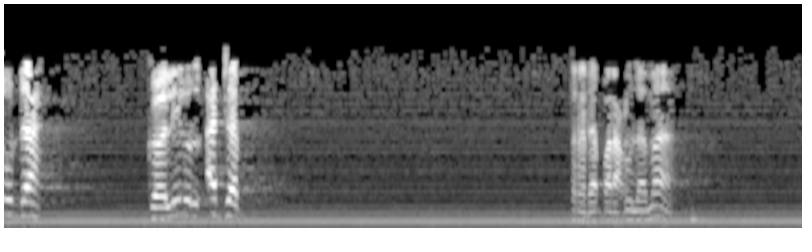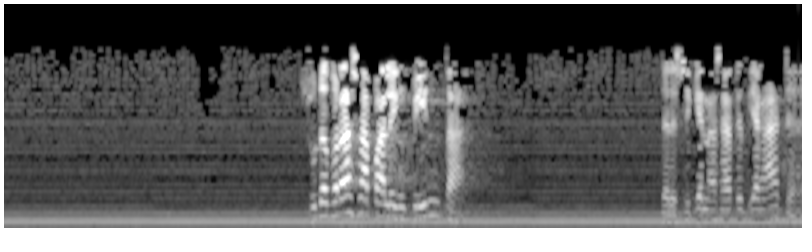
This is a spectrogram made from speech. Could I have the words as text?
Sudah galilul adab terhadap para ulama. Sudah merasa paling pintar dari sekian asatid yang ada.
